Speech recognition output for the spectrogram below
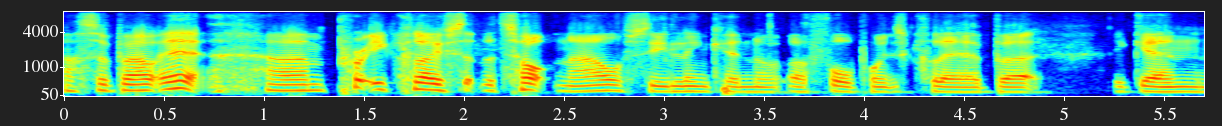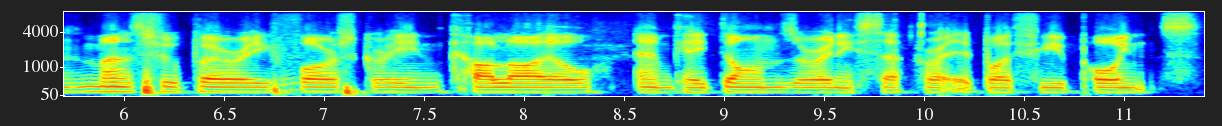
that's about it. Um, pretty close at the top now. Obviously, Lincoln are four points clear, but Again, Mansfield Bury, Forest Green, Carlisle, MK Dons are only separated by a few points.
